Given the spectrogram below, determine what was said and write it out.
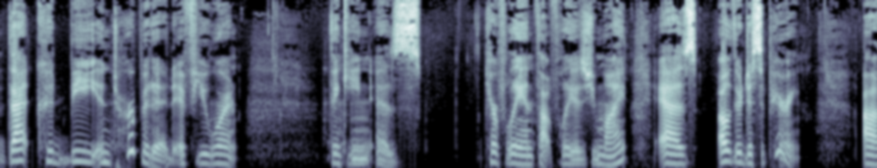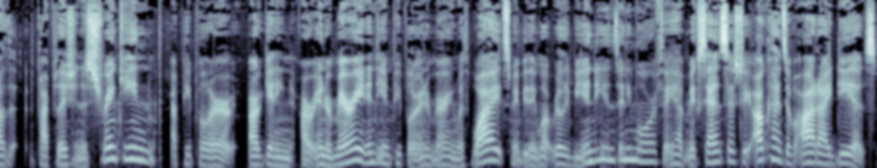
that could be interpreted if you weren't thinking as carefully and thoughtfully as you might as oh they're disappearing uh, the population is shrinking. Uh, people are, are getting are intermarrying. Indian people are intermarrying with whites. Maybe they won't really be Indians anymore if they have mixed ancestry. All kinds of odd ideas,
